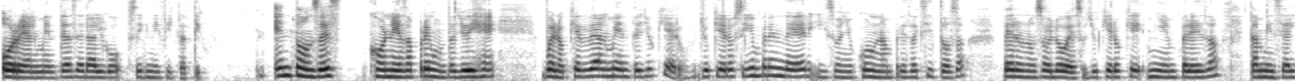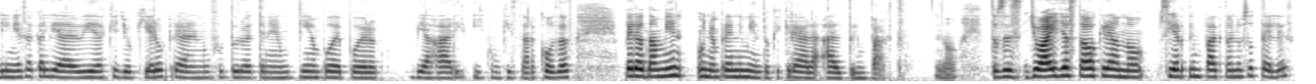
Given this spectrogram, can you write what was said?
o realmente hacer algo significativo. Entonces, con esa pregunta yo dije, bueno, ¿qué realmente yo quiero? Yo quiero sí emprender y sueño con una empresa exitosa, pero no solo eso, yo quiero que mi empresa también se alinee a esa calidad de vida que yo quiero crear en un futuro, de tener un tiempo de poder viajar y, conquistar cosas, pero también un emprendimiento que creara alto impacto. ¿no? Entonces yo ahí ya estaba creando cierto impacto en los hoteles,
